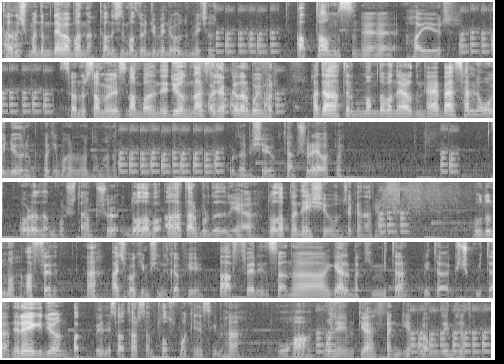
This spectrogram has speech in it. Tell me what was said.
Tanışmadım deme bana. Tanıştım az önce beni öldürmeye çalıştın. Aptal mısın? Ee, hayır. Sanırsam öylesin. Lan bana ne diyorsun lan? Bacak kadar boyun var. Hadi anahtarı bulmamda bana yardım. He ben seninle oynuyorum. Bakayım orada bana. Burada bir şey yok. Tamam şuraya bak bak. Orada mı boş? Tamam. Şu dolap anahtar buradadır ya. Dolapta ne işi olacak anahtar? Buldun mu? Aferin. Heh, aç bakayım şimdi kapıyı. Aferin sana. Gel bakayım Mita. Mita, küçük Mita. Nereye gidiyorsun? Bak beni satarsan tost makinesi gibi. Ha. Oha. O ne? Gel. Ben, gel. ben buradayım zaten.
